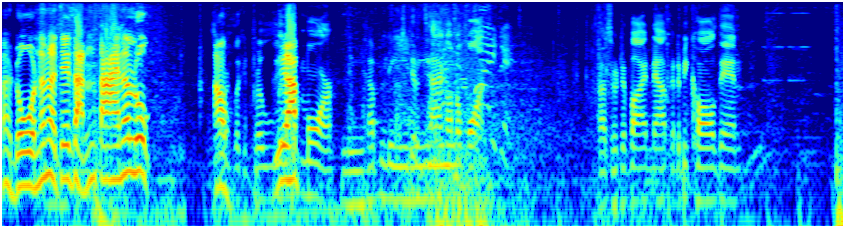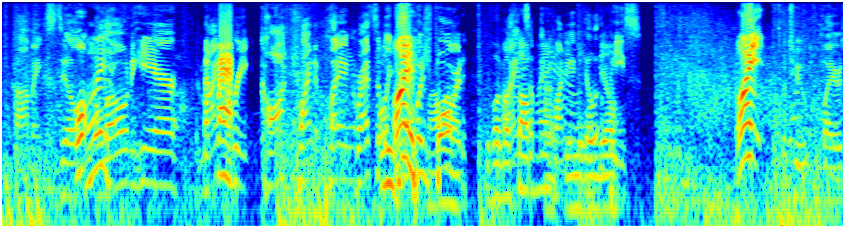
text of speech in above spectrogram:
อ่ะโดนนั่นน่ะเจสันตายนะลูก Start Ow. looking for a little Yep. bit more. ลีครับลี Let's get ลี a tag on the one. Hazard Divide now going to be called in. Kame still Oh. Oi. alone here. Back, Mind back. Freak caught, trying to play aggressively, Oi. push forward. มีคนมา Find ซ่อม something, ให้ finding a อยู่ kill คนเดียว piece. เฮ้ย The two players.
